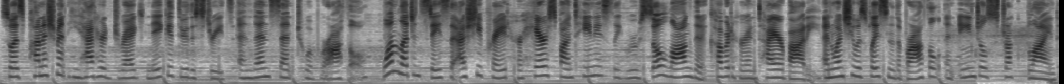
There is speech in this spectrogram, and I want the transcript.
So, as punishment, he had her dragged naked through the streets and then sent to a brothel. One legend states that as she prayed, her hair spontaneously grew so long that it covered her entire body, and when she was placed into the brothel, an angel struck blind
